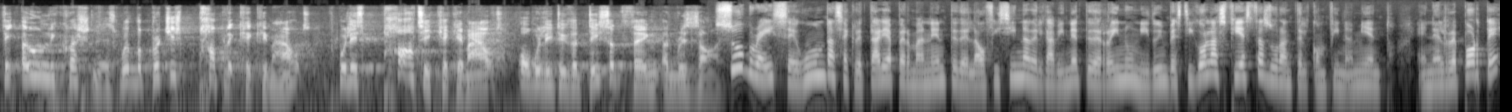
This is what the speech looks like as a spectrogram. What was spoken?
The only question is will the British public kick him out? Will his party kick him out or will he do the decent thing and resign? Sue Gray, segunda secretaria permanente de la oficina del Gabinete de Reino Unido, investigó las fiestas durante el confinamiento. En el reporte,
